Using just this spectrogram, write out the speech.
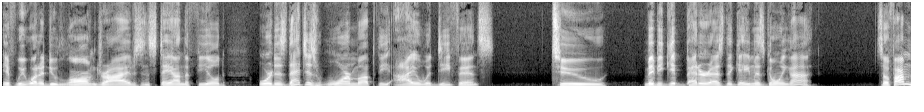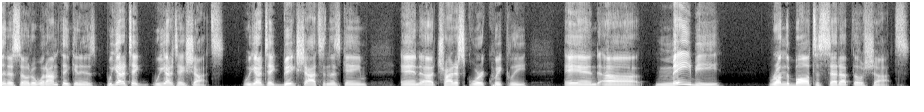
if we want to do long drives and stay on the field or does that just warm up the Iowa defense to maybe get better as the game is going on? So if I'm Minnesota, what I'm thinking is we got to take we got to take shots. We got to take big shots in this game and uh, try to score quickly and uh, maybe run the ball to set up those shots.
